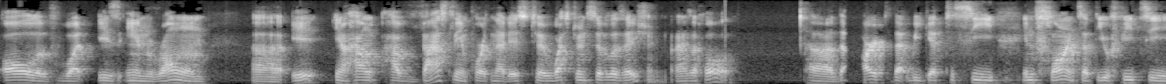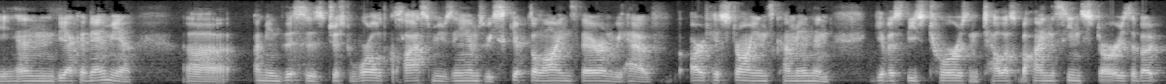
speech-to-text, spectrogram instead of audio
all of what is in Rome uh, it you know how how vastly important that is to Western civilization as a whole. Uh, the art that we get to see in Florence at the Uffizi and the Accademia. Uh, I mean, this is just world class museums. We skip the lines there, and we have art historians come in and give us these tours and tell us behind the scenes stories about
